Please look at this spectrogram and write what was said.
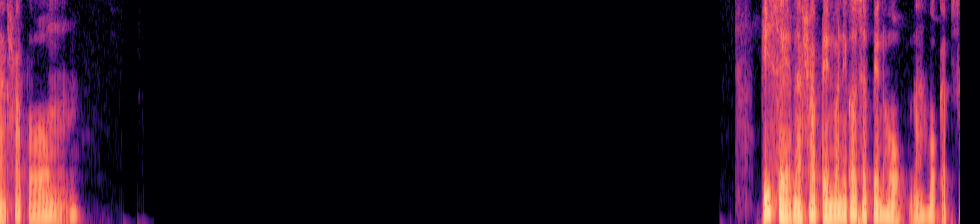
นะครับผม พิเศษนะครับ เด่นวันนี้ก็จะเป็น6นะ6กับ 3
